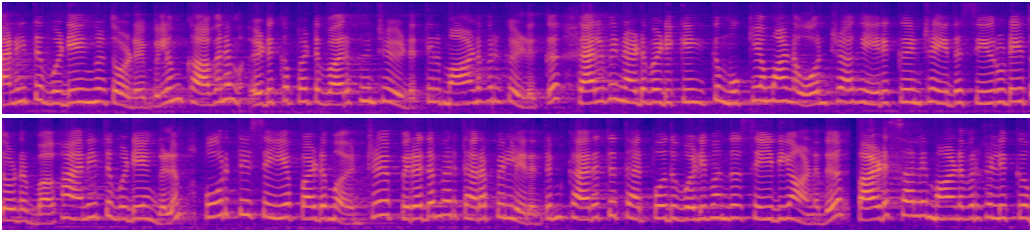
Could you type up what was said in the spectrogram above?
அனைத்து விடயங்கள் தொடர்பிலும் கவனம் எடுக்கப்பட்டு வருகின்ற இடத்தில் மாணவர்களுக்கு கல்வி நடவடிக்கைக்கு முக்கியமான ஒன்றாக இருக்கின்ற இந்த சீருடை தொடர்பாக அனைத்து விடயங்களும் பூர்த்தி செய்யப்படும் என்று பிரதமர் தரப்பில் இருந்தும் கருத்து தற்போது வெளிவந்த செய்தியானது பாடசாலை மாணவர்களுக்கு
